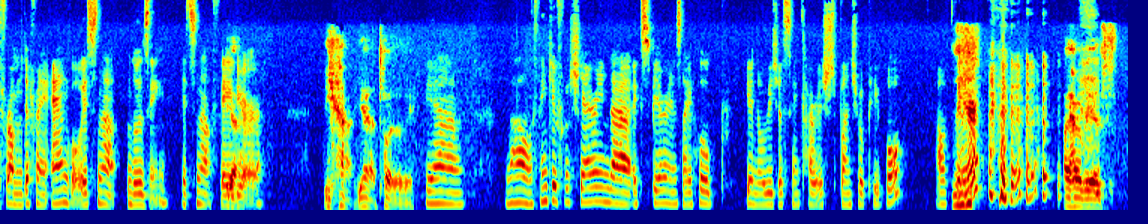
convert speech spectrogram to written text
from different angle, it's not losing, it's not failure. Yeah, yeah, totally. Yeah. Wow. Thank you for sharing that experience. I hope, you know, we just encouraged a bunch of people out there. I hope yes.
